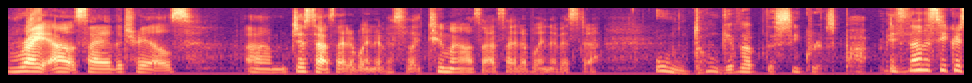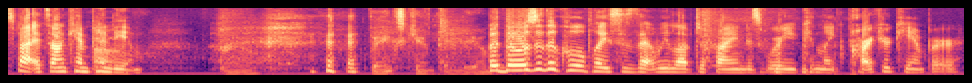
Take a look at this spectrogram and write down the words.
right outside of the trails, um, just outside of Buena Vista, like two miles outside of Buena Vista. Ooh, don't give up the secret spot, man. It's not a secret spot; it's on Campendium. Thanks, Campendium. But those are the cool places that we love to find is where you can like park your camper.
